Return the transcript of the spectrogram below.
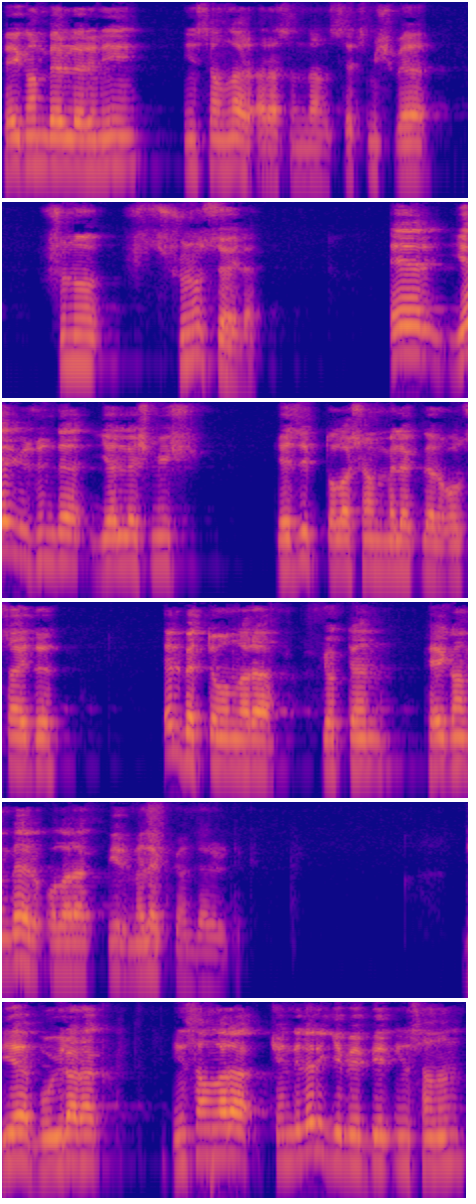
peygamberlerini insanlar arasından seçmiş ve şunu şunu söyle. Eğer yeryüzünde yerleşmiş, gezip dolaşan melekler olsaydı, elbette onlara gökten peygamber olarak bir melek gönderirdik. Diye buyurarak insanlara kendileri gibi bir insanın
